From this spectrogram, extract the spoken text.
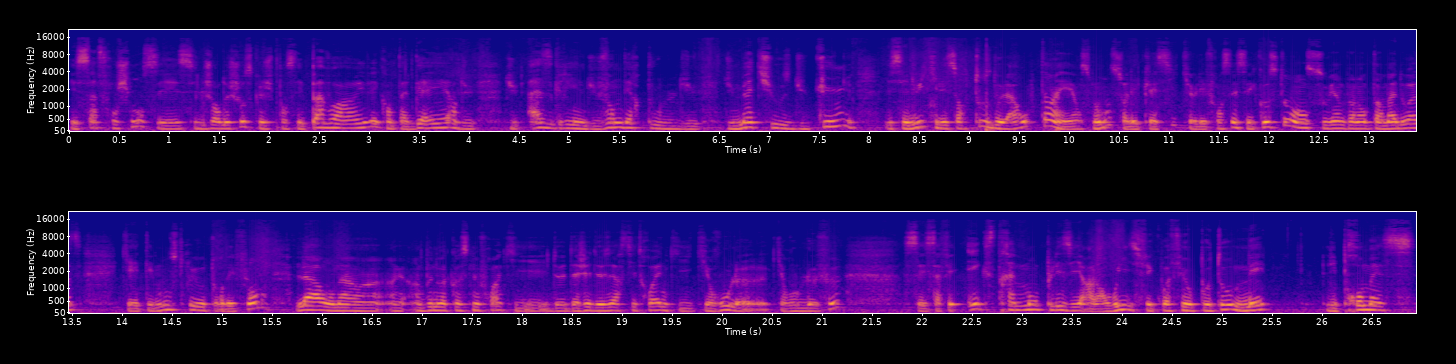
Et ça, franchement, c'est le genre de choses que je pensais pas voir arriver quand tu as derrière du, du Asgreen, du Vanderpool, du, du Matthews, du Kung. Et c'est lui qui les sort tous de la roue. et en ce moment, sur les classiques, les Français, c'est costaud. Hein. On se souvient de Valentin Madoise qui a été monstrueux autour des Flandres. Là, on a un, Benoît Cosnefroy qui, d'AG2R Citroën qui, roule, qui roule le feu. Ça fait extrêmement plaisir. Alors oui, il se fait coiffer au poteau, mais les promesses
